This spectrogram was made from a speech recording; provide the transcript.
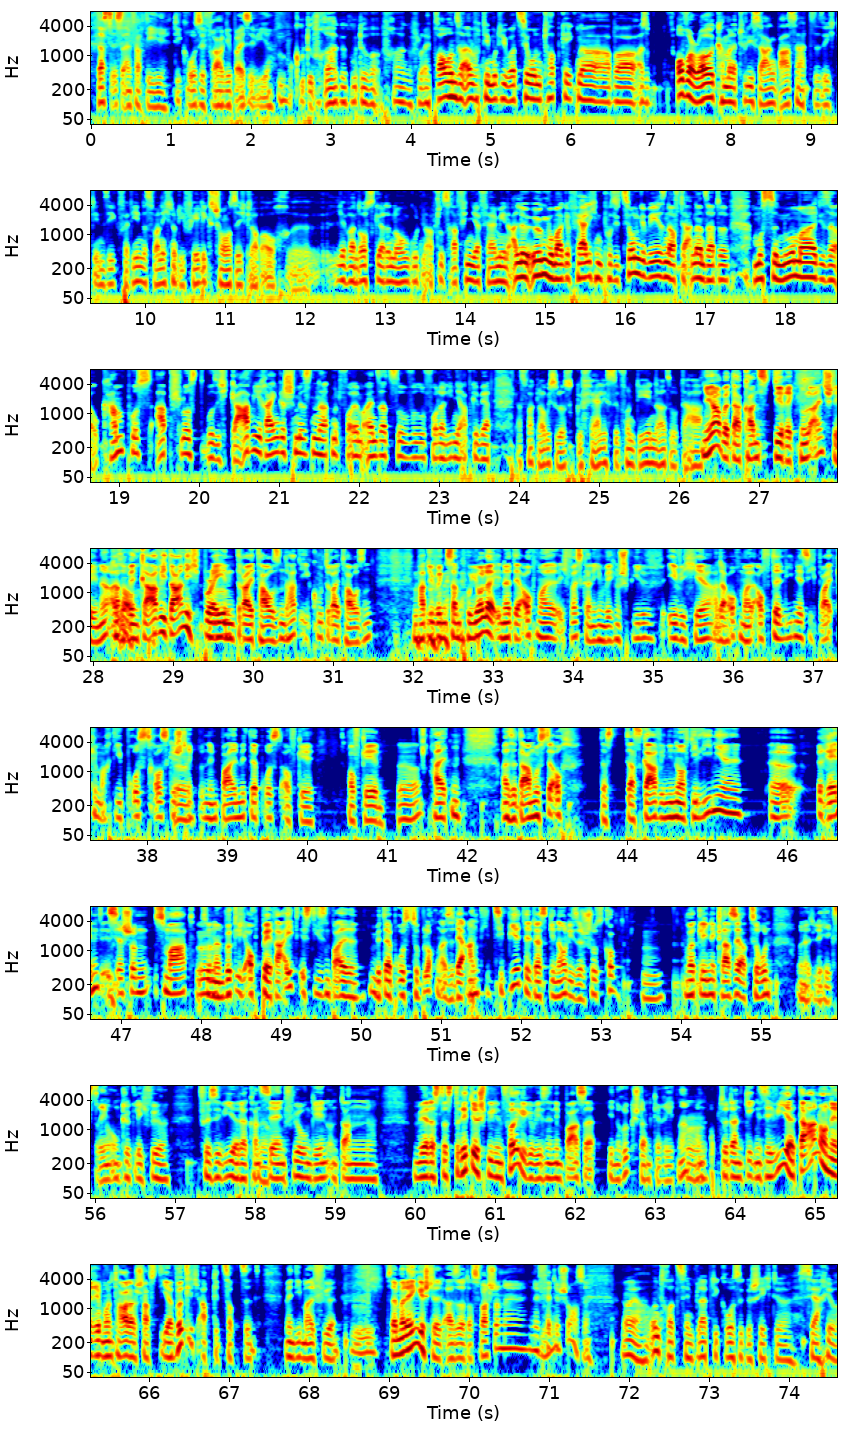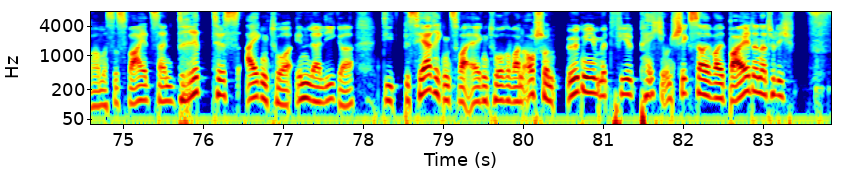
Das ist einfach die, die große Frage bei Sevilla. Gute Frage, gute Frage. Vielleicht brauchen sie einfach die Motivation, Top-Gegner, aber also overall kann man natürlich sagen, Barca hatte sich den Sieg verdient. Das war nicht nur die Felix-Chance, ich glaube auch äh, Lewandowski hatte noch einen guten Abschluss, Rafinha, Fermin, alle irgendwo mal gefährlichen Positionen gewesen. Auf der anderen Seite musste nur mal dieser Ocampus-Abschluss, wo sich Gavi reingeschmissen hat mit vollem Einsatz, so, so vor der Linie abgewehrt. Das war, glaube ich, so das gefährlichste von denen. Also da. Ja, aber da kann es direkt 0-1 stehen. Ne? Also wenn Gavi da nicht Brain mhm. 3000 hat, IQ 3000, hat übrigens an Puyol erinnert, der auch mal, ich weiß gar nicht in welchem Spiel, ewig her, hat er auch mal auf der Linie sich breit gemacht, die Brust rausgestreckt ja. und den Ball mit der Brust aufge, aufgehalten. Ja. Also da musste auch, dass, dass Gavi nie nur auf die Linie äh, rennt, ist ja schon smart, mhm. sondern wirklich auch bereit ist, diesen Ball mit der Brust zu blocken. Also der antizipierte, dass genau dieser Schuss kommt. Mhm. Wirklich eine klasse Aktion und natürlich extrem unglücklich für, für Sevilla. Da kannst du ja in Führung gehen und dann wäre das das dritte Spiel in Folge gewesen, in dem Barca in Rückstand gerät. Ne? Mhm. Und ob du dann gegen Sevilla da noch eine Remontada schaffst, die ja wirklich abgezockt sind, wenn die mal führen, mhm. sei mal dahingestellt. Also das war schon eine, eine fette ja. Chance. Naja, und trotzdem bleibt die große Geschichte Sergio Ramos. Das war jetzt sein drittes Eigentor in La Liga. Die bisherigen zwei Eigentore waren auch schon irgendwie mit viel Pech und Schicksal, weil beide natürlich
